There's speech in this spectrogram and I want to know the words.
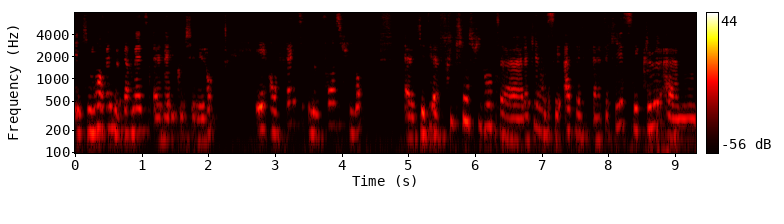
et qui moi en fait me permettent d'aller coacher les gens. Et en fait, le point suivant, euh, qui était la friction suivante à laquelle on s'est attaqué, c'est que euh,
